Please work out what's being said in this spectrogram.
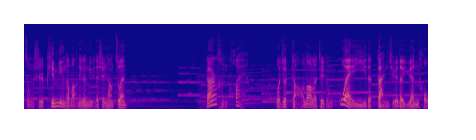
总是拼命的往那个女的身上钻。然而很快啊，我就找到了这种怪异的感觉的源头。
